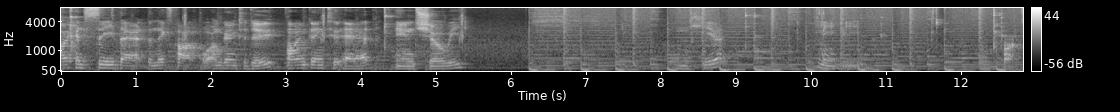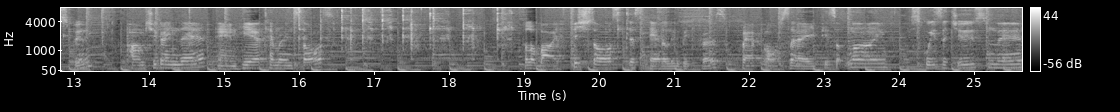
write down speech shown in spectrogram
I can see that the next part, what I'm going to do, I'm going to add anchovy in here, maybe part spoon palm sugar in there and here tamarind sauce followed by fish sauce. Just add a little bit first. Grab off say piece of lime squeeze the juice in there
